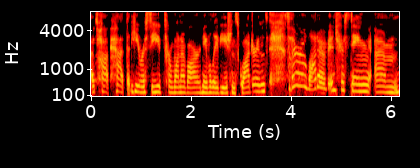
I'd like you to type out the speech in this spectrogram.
a top hat that he received from one of our naval aviation squadrons. So there are a lot of interesting um,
